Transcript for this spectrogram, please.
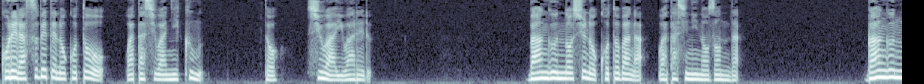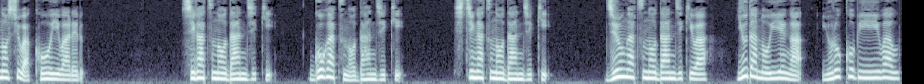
これらすべてのことを私は憎む。と主は言われる。万軍の主の言葉が私に望んだ。万軍の主はこう言われる。4月の断食、5月の断食、7月の断食、10月の断食はユダの家が喜び祝う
